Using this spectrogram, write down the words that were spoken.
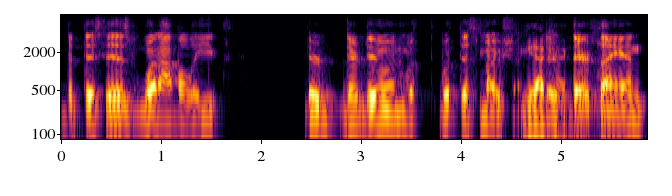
but this is what I believe they're they're doing with with this motion. Yeah, okay. they're they're saying,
